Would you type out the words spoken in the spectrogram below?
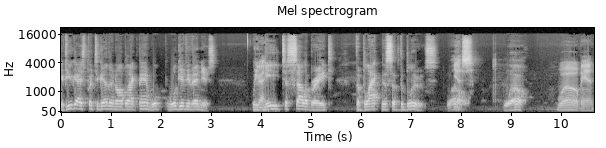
if you guys put together an all black band we'll we'll give you venues we Right. need to celebrate the blackness of the blues whoa Yes. whoa Whoa, man.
